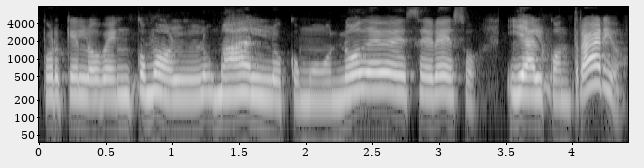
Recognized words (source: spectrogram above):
Porque lo ven como lo malo, como no debe ser eso. Y al contrario,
